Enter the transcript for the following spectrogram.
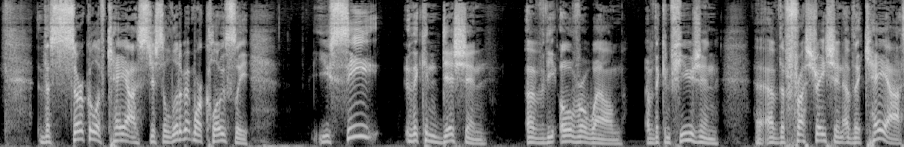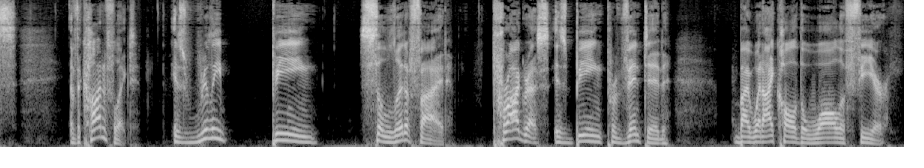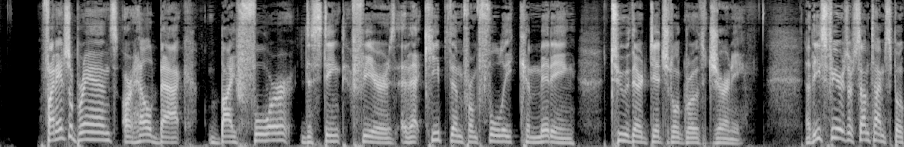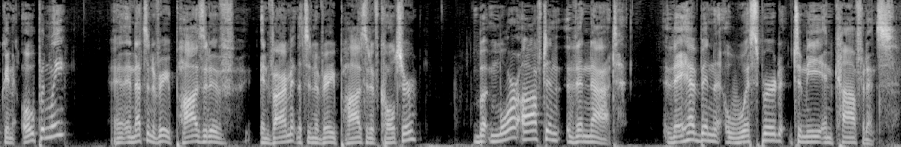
the circle of chaos just a little bit more closely, you see the condition of the overwhelm, of the confusion, uh, of the frustration, of the chaos, of the conflict is really being solidified. Progress is being prevented by what I call the wall of fear. Financial brands are held back by four distinct fears that keep them from fully committing to their digital growth journey. Now, these fears are sometimes spoken openly and, and that's in a very positive environment. That's in a very positive culture. But more often than not, they have been whispered to me in confidence.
